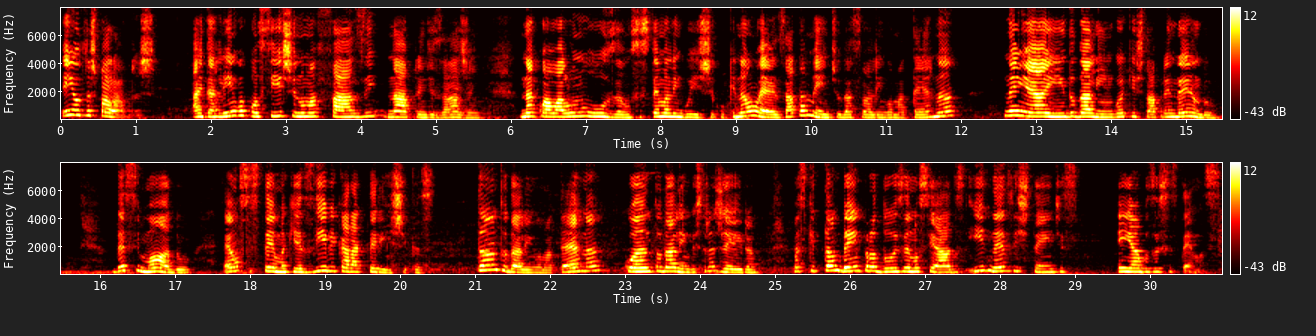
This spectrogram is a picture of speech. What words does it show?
Em outras palavras, a interlíngua consiste numa fase na aprendizagem na qual o aluno usa um sistema linguístico que não é exatamente o da sua língua materna, nem é ainda o da língua que está aprendendo. Desse modo, é um sistema que exibe características tanto da língua materna quanto da língua estrangeira, mas que também produz enunciados inexistentes em ambos os sistemas.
